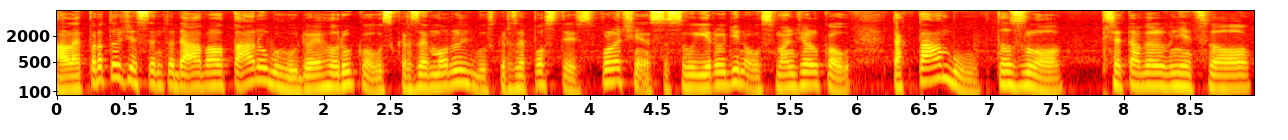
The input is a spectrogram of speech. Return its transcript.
Ale protože jsem to dával Pánu Bohu do jeho rukou skrze modlitbu, skrze posty, společně se svojí rodinou, s manželkou, tak Pán Bůh to zlo přetavil v něco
